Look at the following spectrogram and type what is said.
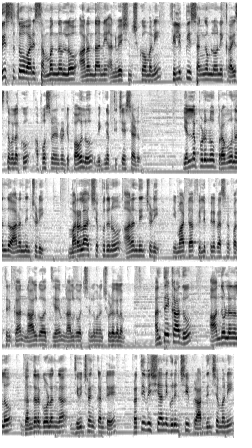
క్రీస్తుతో వారి సంబంధంలో ఆనందాన్ని అన్వేషించుకోమని ఫిలిప్పీ సంఘంలోని క్రైస్తవులకు అపోసరైనటువంటి పౌలు విజ్ఞప్తి చేశాడు. ఎల్లప్పుడూ ప్రభువునందు ఆనందించుడి మరలా చెప్పుదును ఆనందించుడి. ఈ మాట ఫిలిప్పీలకు రాసిన పత్రిక నాలుగో అధ్యాయం నాలుగో వచనంలో మనం చూడగలం. అంతేకాదు ఆందోళనలో గందరగోళంగా జీవించడం కంటే ప్రతి విషయాన్ని గురించి ప్రార్థించమని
